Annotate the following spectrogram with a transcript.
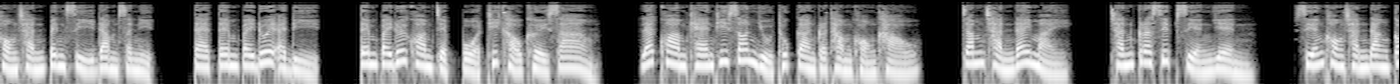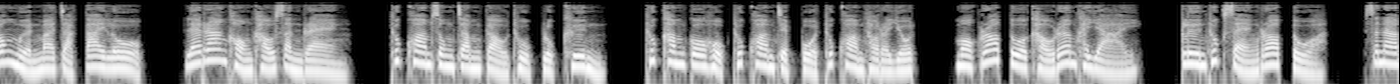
ของฉันเป็นสีดำสนิท แต่เต็มไปด้วยอดีต เต็มไปด้วยความเจ็บปวดที่เขาเคยสร้าง และความแค้นที่ซ่อนอยู่ทุกการกระทำของเขาจำฉันได้ไหม ฉันกระซิบเสียงเย็น เสียงของฉันดังก้องเหมือนมาจากใต้โลก และร่างของเขาสั่นแรง ทุกความทรงจำเก่าถูกปลุกขึ้น ทุกคำโกหก ทุกความเจ็บปวด ทุกความทรยศ หมอกรอบตัวเขาเริ่มขยาย กลืนทุกแสงรอบตัว สนาม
